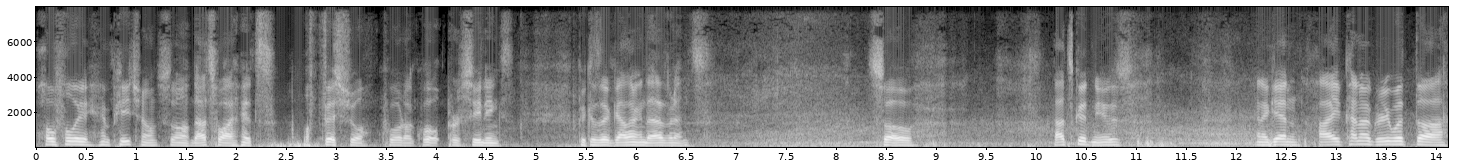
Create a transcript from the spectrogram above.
hopefully impeach him. So that's why it's official quote unquote proceedings because they're gathering the evidence. So that's good news. And again, I kind of agree with the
